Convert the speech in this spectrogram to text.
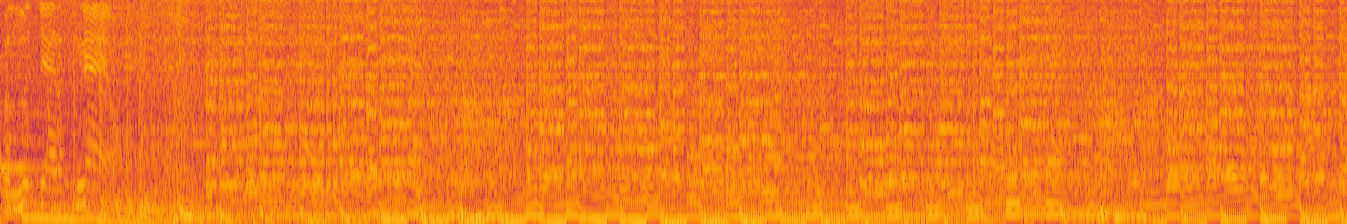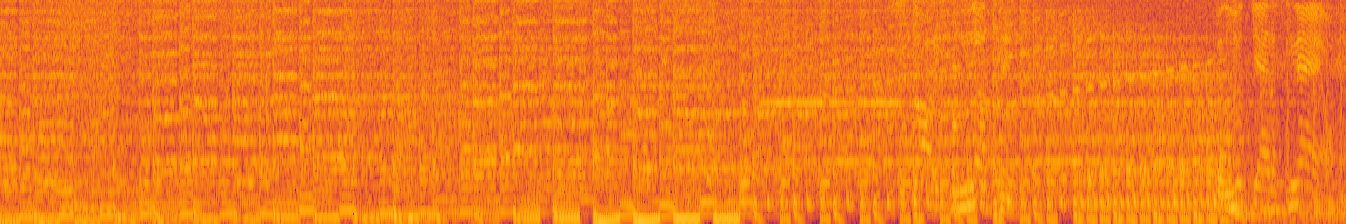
But look at us now. Started from nothing. But look at us now.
